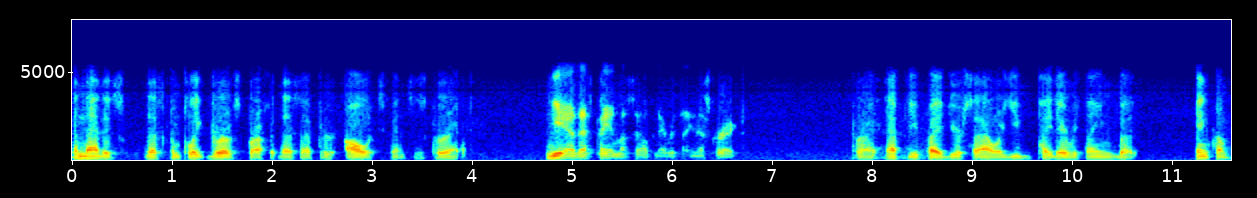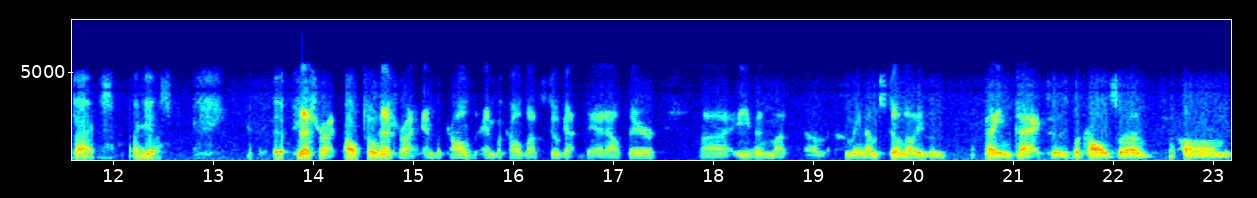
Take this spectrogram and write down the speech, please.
And that is that's complete gross profit. That's after all expenses, correct? Yeah, that's paying myself and everything. That's correct. Right. After you paid your salary, you paid everything but income tax, I guess. That's right. All total. That's right. And because and because I've still got debt out there, uh, even my um, I mean I'm still not even paying taxes because of um,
